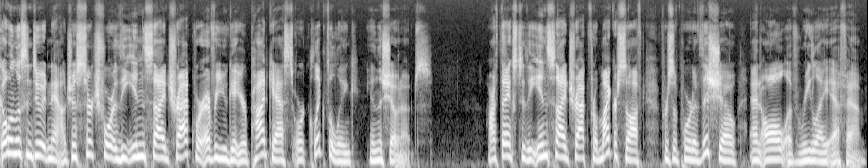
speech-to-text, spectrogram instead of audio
Go and listen to it now. Just search for The Inside Track wherever you get your podcasts or click the link in the show notes. Our thanks to the Inside Track from Microsoft for support of this show and all of Relay FM.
